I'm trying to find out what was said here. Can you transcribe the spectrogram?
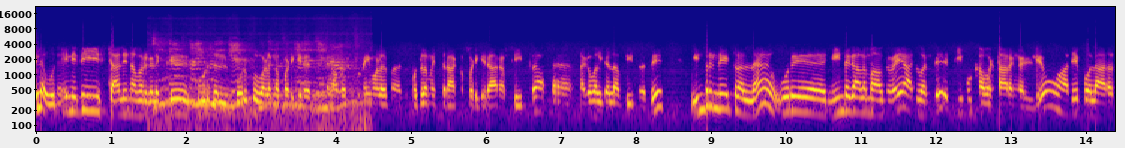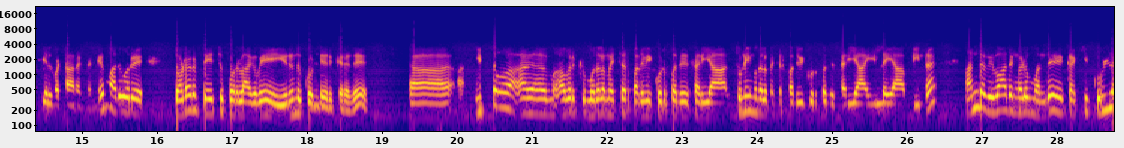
இல்ல உதயநிதி ஸ்டாலின் அவர்களுக்கு கூடுதல் பொறுப்பு வழங்கப்படுகிறது. அவர் துணை முதலமைச்சர் முதலமைச்சராக்கப்படுகிறார் அப்படின்ற அந்த தகவல்கள் அப்படின்றது. இன்று நேற்று அல்ல ஒரு நீண்ட காலமாகவே அது வந்து திமுக வட்டாரங்கள்லயும் அதே போல அரசியல் வட்டாரங்கள்லயும் அது ஒரு தொடர் பேச்சு பொருளாகவே இருந்து கொண்டு இருக்கிறது ஆஹ் இப்போ அவருக்கு முதலமைச்சர் பதவி கொடுப்பது சரியா துணை முதலமைச்சர் பதவி கொடுப்பது சரியா இல்லையா அப்படின்ற அந்த விவாதங்களும் வந்து கட்சிக்குள்ள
